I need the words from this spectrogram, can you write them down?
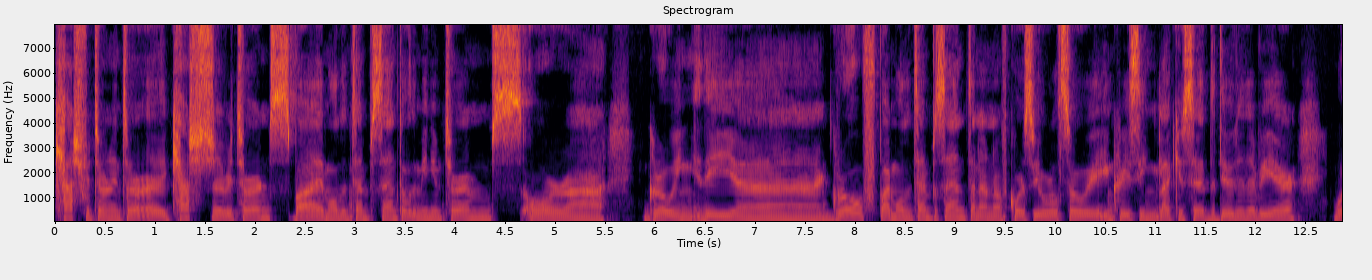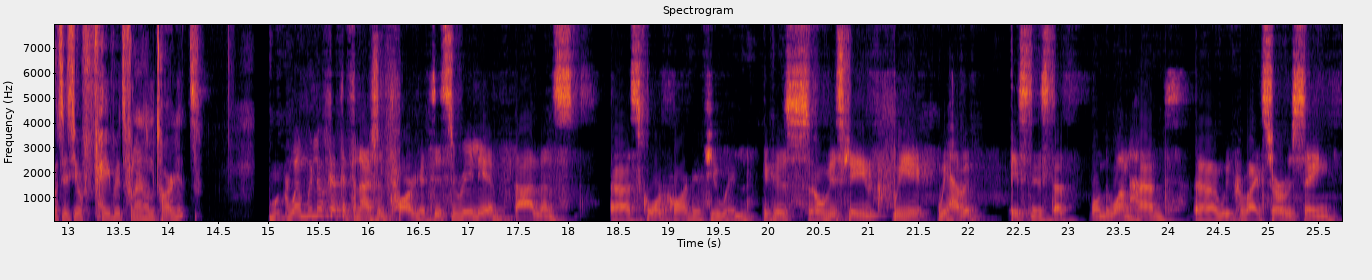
cash return inter- uh, cash returns by more than 10% over the medium terms or uh, growing the uh, growth by more than 10% and then of course you're also increasing like you said the dividend every year what is your favorite financial target when we look at the financial targets it's really a balanced uh, scorecard if you will because obviously we we have a business that, on the one hand, uh, we provide servicing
